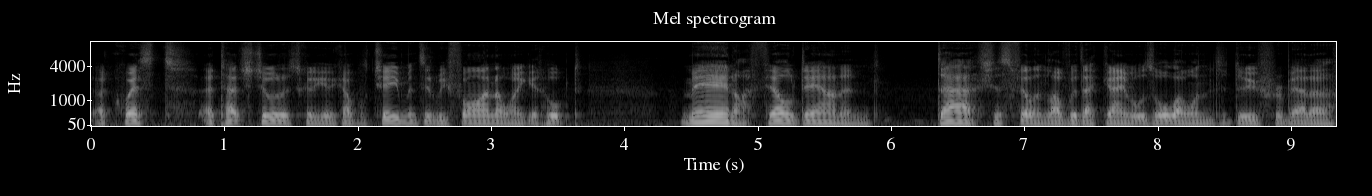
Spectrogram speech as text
a quest attached to it. It's going to get a couple of achievements. It'll be fine. I won't get hooked. Man, I fell down and uh, just fell in love with that game. It was all I wanted to do for about a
